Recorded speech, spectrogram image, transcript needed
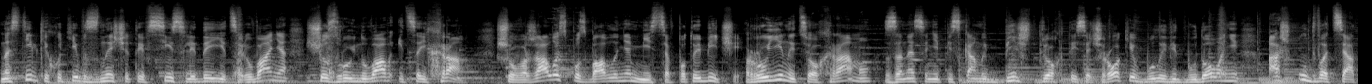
настільки хотів знищити всі сліди її царювання, що зруйнував і цей храм, що вважалось позбавленням місця в потойбіччі. Руїни цього храму, занесені пісками більш трьох тисяч років, були відбудовані аж у 20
